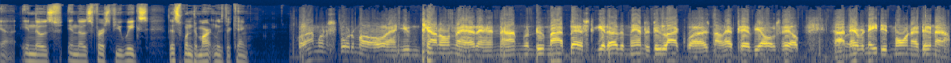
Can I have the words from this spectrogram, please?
uh, in those in those first few weeks. This one to Martin Luther King. Well, I'm going to support them all, and you can count on that. And I'm going to do my best to get other men to do likewise, and I'll have to have y'all's help. I never needed more than I do now.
